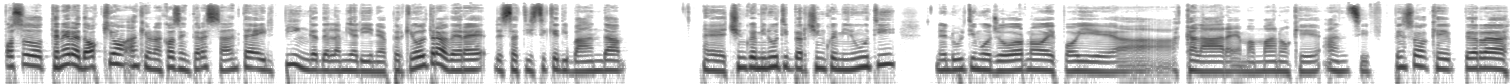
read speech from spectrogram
Posso tenere d'occhio anche una cosa interessante, è il ping della mia linea, perché oltre ad avere le statistiche di banda eh, 5 minuti per 5 minuti nell'ultimo giorno e poi a, calare man mano che, anzi, penso che per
